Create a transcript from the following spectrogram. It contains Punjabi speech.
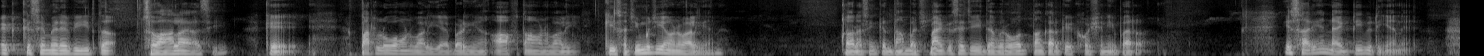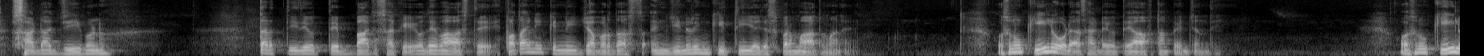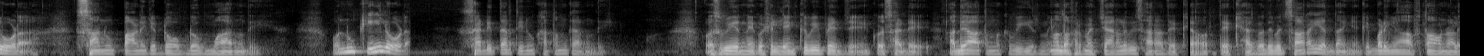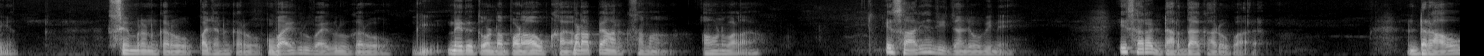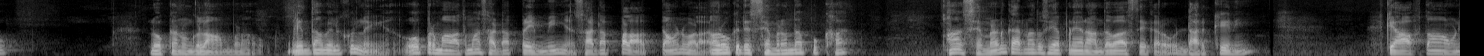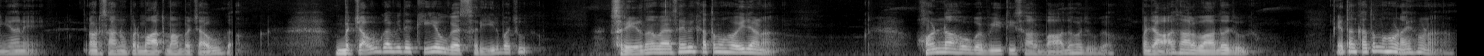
ਇੱਕ ਕਿਸੇ ਮੇਰੇ ਵੀਰ ਦਾ ਸਵਾਲ ਆਇਆ ਸੀ ਕਿ ਪਰਲੋ ਆਉਣ ਵਾਲੀ ਹੈ ਬੜੀਆਂ ਆਫਤਾਂ ਆਉਣ ਵਾਲੀਆਂ, ਕੀ ਸੱਚੀ ਮੁੱਚੀ ਆਉਣ ਵਾਲੀਆਂ ਨੇ? ਔਰ ਅਸੀਂ ਕਿੱਦਾਂ ਬਚੀ ਮੈਂ ਕਿਸੇ ਚੀਜ਼ ਦਾ ਵਿਰੋਧ ਤਾਂ ਕਰਕੇ ਖੁਸ਼ ਨਹੀਂ, ਪਰ ਇਹ ਸਾਰੀਆਂ ਨੈਗੇਟਿਵਿਟੀਆਂ ਨੇ। ਸਾਡਾ ਜੀਵਨ ਧਰਤੀ ਦੇ ਉੱਤੇ ਬਚ ਸਕੇ, ਉਹਦੇ ਵਾਸਤੇ ਪਤਾ ਹੀ ਨਹੀਂ ਕਿੰਨੀ ਜ਼ਬਰਦਸਤ ਇੰਜੀਨੀਅਰਿੰਗ ਕੀਤੀ ਹੈ ਜਿਸ ਪਰਮਾਤਮਾ ਨੇ। ਉਸ ਨੂੰ ਕੀ ਲੋੜ ਹੈ ਸਾਡੇ ਉੱਤੇ ਆਫਤਾਂ ਭੇਜਣ ਦੀ? ਉਸ ਨੂੰ ਕੀ ਲੋੜ ਆ ਸਾਨੂੰ ਪਾਣੀ 'ਚ ਡੋਬ ਡੋਬ ਮਾਰਨ ਦੀ। ਉਹਨੂੰ ਕੀ ਲੋੜ ਆ? ਸਾਡੀ ਧਰਤੀ ਨੂੰ ਖਤਮ ਕਰਨ ਦੀ। ਉਸ ਵੀਰ ਨੇ ਕੁਝ ਲਿੰਕ ਵੀ ਭੇਜੇ, ਕੋਈ ਸਾਡੇ ਅਧਿਆਤਮਕ ਵੀਰ ਨੇ। ਉਹਨਾਂ ਦਾ ਫਿਰ ਮੈਂ ਚੈਨਲ ਵੀ ਸਾਰਾ ਦੇਖਿਆ ਔਰ ਦੇਖਿਆ ਕਿ ਉਹਦੇ ਵਿੱਚ ਸਾਰਾ ਹੀ ਇਦਾਂ ਹੀ ਹੈ ਕਿ ਬੜੀਆਂ ਆਫਤਾਂ ਆਉਣ ਵਾਲੀਆਂ। ਸਿਮਰਨ ਕਰੋ, ਭਜਨ ਕਰੋ, ਵਾਹਿਗੁਰੂ ਵਾਹਿਗੁਰੂ ਕਰੋ, ਕਿ ਨਹੀਂ ਤੇ ਤੁਹਾਡਾ ਬੜਾ ਔਖਾ, ਬੜਾ ਭਿਆਨਕ ਸਮਾਂ ਆਉਣ ਵਾਲਾ। ਇਹ ਸਾਰੀਆਂ ਚੀਜ਼ਾਂ ਜੋ ਵੀ ਨੇ, ਇਹ ਸਾਰਾ ਡਰ ਦਾ ਕਾਰੋਬਾਰ ਹੈ ਡਰਾਓ ਲੋਕਾਂ ਨੂੰ ਗੁਲਾਮ ਬਣਾਓ। ਇਦਾਂ ਬਿਲਕੁਲ ਨਹੀਂ ਆ ਉਹ ਪ੍ਰਮਾਤਮਾ ਸਾਡਾ ਪ੍ਰੇਮੀ ਹੈ, ਸਾਡਾ ਭਲਾ ਚਾਹਣ ਵਾਲਾ ਔਰ ਉਹ ਕਿਤੇ ਸਿਮਰਨ ਦਾ ਭੁੱਖਾ ਹਾਂ। ਸਿਮਰਨ ਕਰਨਾ ਤੁਸੀਂ ਆਪਣੇ ਆਨੰਦ ਵਾਸਤੇ ਕਰੋ, ਡਰ ਕੇ ਨਹੀਂ ਕਿ ਆਫਤਾਂ ਆਉਣੀਆਂ ਨੇ ਔਰ ਸਾਨੂੰ ਪ੍ਰਮਾਤਮਾ ਬਚਾਊਗਾ। ਬਚਾਊਗਾ ਵੀ ਤੇ ਕੀ ਹੋਊਗਾ? ਸਰੀਰ ਬਚੂਗਾ। ਸਰੀਰ ਤਾਂ ਵੈਸੇ ਵੀ ਖਤਮ ਹੋ ਹੀ ਜਾਣਾ। ਹੁਣ ਨਾ ਹੋਊਗਾ 20 30 ਸਾਲ ਬਾਅਦ ਹੋ ਜਾਊਗਾ 50 ਸਾਲ ਬਾਅਦ ਹੋ ਜਾਊਗਾ। ਇਹ ਤਾਂ ਖਤਮ ਹੋਣਾ ਹੀ ਹੋਣਾ।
